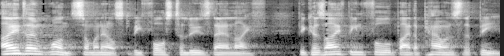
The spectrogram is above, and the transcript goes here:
I don't want someone else to be forced to lose their life because I've been fooled by the powers that be,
